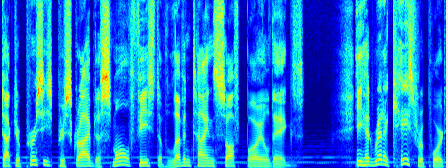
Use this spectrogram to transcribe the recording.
Dr. Percy prescribed a small feast of Levantine soft boiled eggs. He had read a case report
